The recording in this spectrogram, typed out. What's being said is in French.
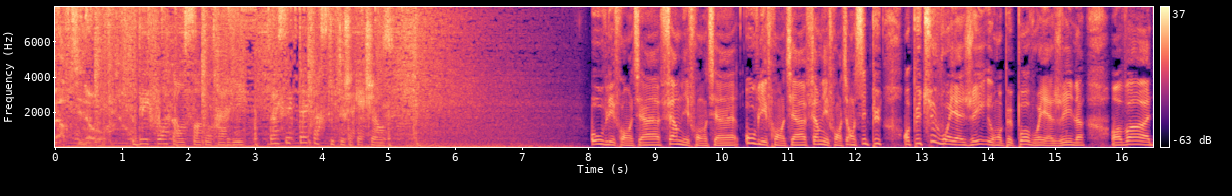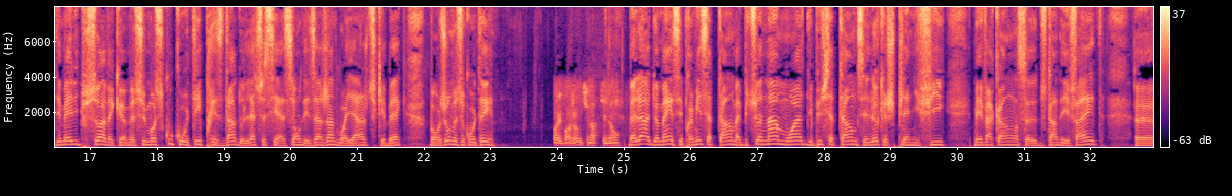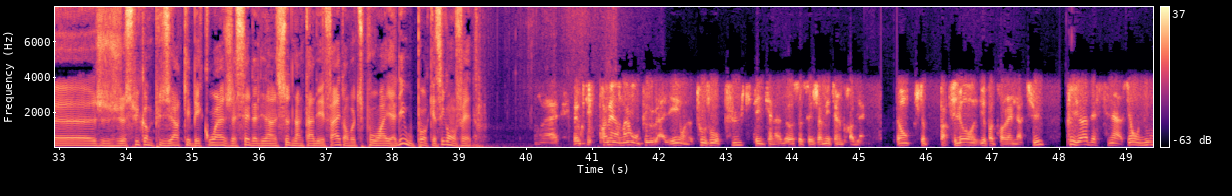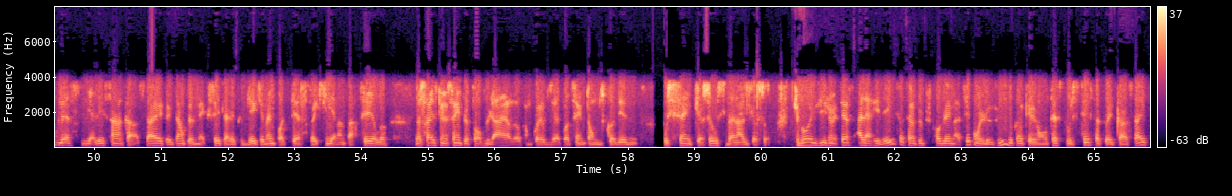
Martino. Des fois, quand on se sent contrarié, ben c'est peut-être parce qu'il touche à quelque chose. ouvre les frontières, ferme les frontières, ouvre les frontières, ferme les frontières. On sait plus, on peut-tu voyager ou on peut pas voyager là? On va démêler tout ça avec euh, Monsieur Moscou Côté, président de l'Association des agents de voyage du Québec. Bonjour Monsieur Côté. Oui, bonjour, M. Martineau. Ben là, demain, c'est 1er septembre. Habituellement, moi, début septembre, c'est là que je planifie mes vacances euh, du temps des fêtes. Euh, je, je, suis comme plusieurs Québécois, j'essaie d'aller dans le sud dans le temps des fêtes. On va-tu pouvoir y aller ou pas? Qu'est-ce qu'on fait? Ouais. Ben, écoutez, premièrement, on peut aller, on a toujours pu quitter le Canada, ça, c'est jamais été un problème. Donc, cette partie-là, il n'y a pas de problème là-dessus plusieurs destinations nous laissent y aller sans casse-tête. Par exemple, le Mexique, la République, il n'y a même pas de test requis avant de partir. Là. Ne serait-ce qu'un simple formulaire, là, comme quoi vous n'avez pas de symptômes du COVID, aussi simple que ça, aussi banal que ça. Cuba exige un test à l'arrivée. Ça, c'est un peu plus problématique. On l'a vu. Quand on teste positif, ça peut être casse-tête.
